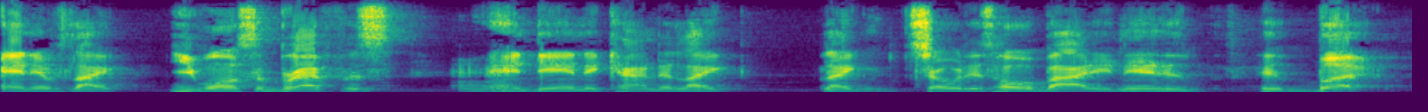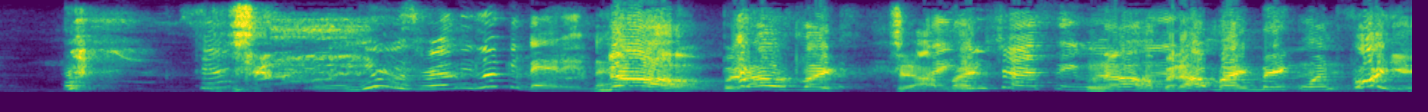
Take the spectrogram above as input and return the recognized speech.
And it was like, you want some breakfast? Mhm. And then it kind of like, like showed his whole body and then his, his butt. you was really looking at it. though. No, but I was like, shit, I Like, might, you trying to see what no, was- but I might make one for you.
